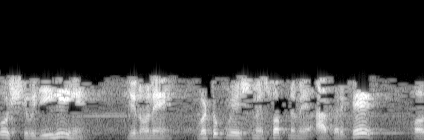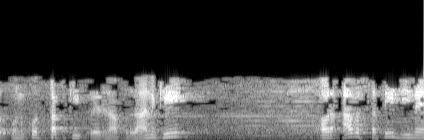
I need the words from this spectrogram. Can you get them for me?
वो शिव जी ही हैं, जिन्होंने वटुक वेश में, स्वप्न में आकर के और उनको तप की प्रेरणा प्रदान की। और अब सती जी ने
